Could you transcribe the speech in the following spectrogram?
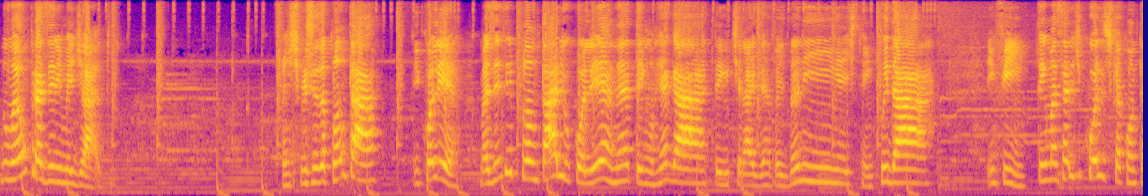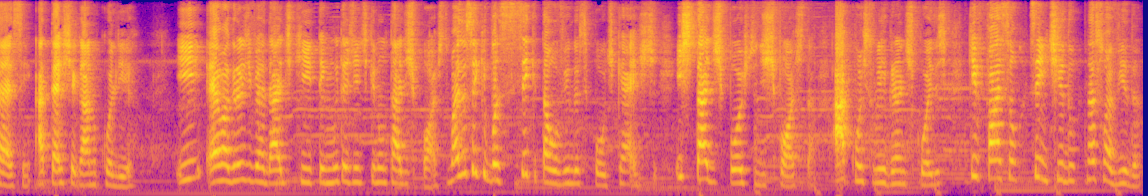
não é um prazer imediato. A gente precisa plantar e colher. Mas entre plantar e o colher, né, tem o regar, tem o tirar as ervas daninhas, tem cuidar. Enfim, tem uma série de coisas que acontecem até chegar no colher. E é uma grande verdade que tem muita gente que não está disposta. Mas eu sei que você que está ouvindo esse podcast está disposto e disposta a construir grandes coisas que façam sentido na sua vida,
